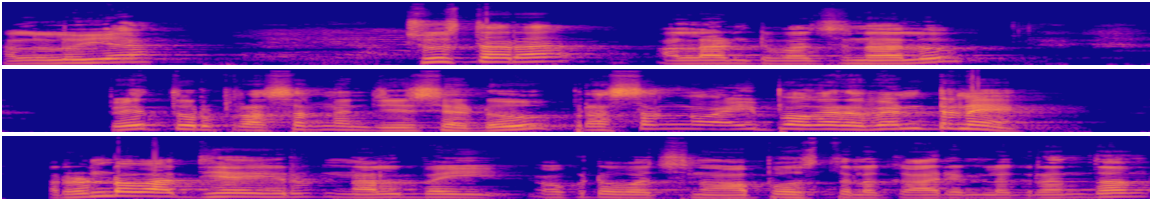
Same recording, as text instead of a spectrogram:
అనలే. చూస్తారా అలాంటి వచనాలు? పేతురు ప్రసంగం చేశాడు. ప్రసంగం అయిపోగానే వెంటనే రెండవ అధ్యాయం నలభై ఒకటో వచనం అపోస్తుల కార్యముల గ్రంథం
